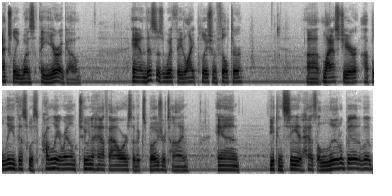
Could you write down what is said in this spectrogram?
actually was a year ago. And this is with the light pollution filter uh, last year. I believe this was probably around two and a half hours of exposure time. And you can see it has a little bit of a,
